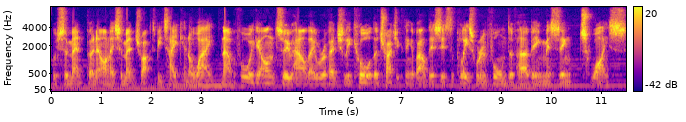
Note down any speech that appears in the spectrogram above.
with cement, putting it on a cement truck to be taken away. Now before we get on to how they were eventually caught, the tragic thing about this is the police were informed of her being missing twice.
